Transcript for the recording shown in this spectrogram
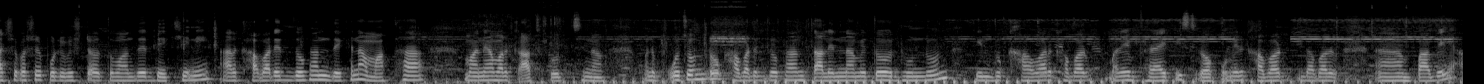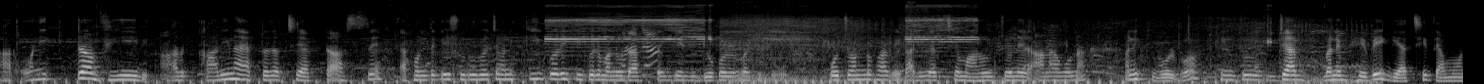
আশেপাশের পরিবেশটাও তোমাদের দেখিনি। আর খাবারের দোকান দেখে না মাথা মানে আমার কাজ করছে না। মানে প্রচণ্ড খাবারের দোকান, তালের নামে তো ঢুনঢুন, কিন্তু খাবার খাবার মানে ভ্যারাইটিস রকমের খাবার দাবার পাবে। আর অনেকটা ভিড়, আর কারি না একটা যাচ্ছে, একটা আসছে। এখন থেকেই শুরু হয়েছে। মানে কী করে কী করে মানুষ রাস্তায় গিয়ে ভিডিও করবে বা কিছু প্রচণ্ডভাবে গাড়ি যাচ্ছে, মানুষজনের আনাগোনা মানে কি বলব? কিন্তু যা মানে ভেবে গেছি তেমন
